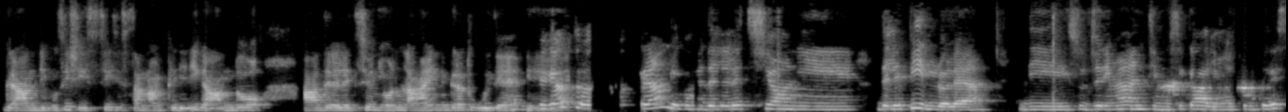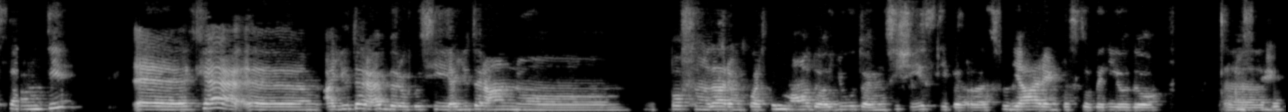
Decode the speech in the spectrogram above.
grandi musicisti, si stanno anche dedicando a delle lezioni online gratuite. Più che altro creando come delle lezioni, delle pillole di suggerimenti musicali molto interessanti eh, che eh, aiuterebbero così, aiuteranno, possono dare in qualche modo aiuto ai musicisti per studiare in questo periodo eh, ah, sì.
